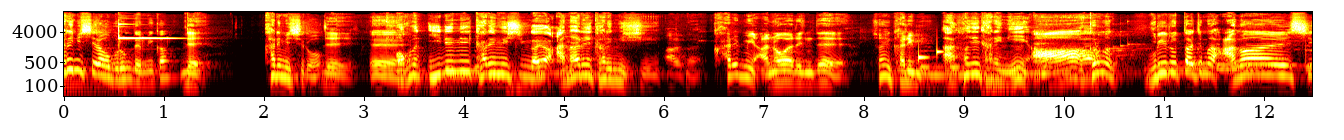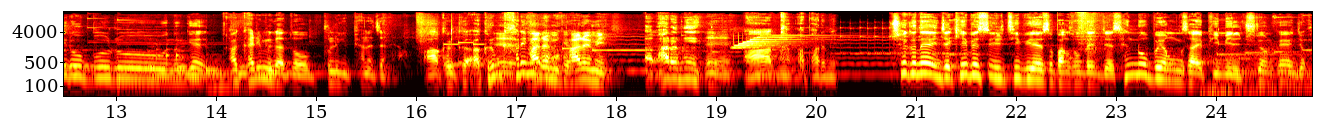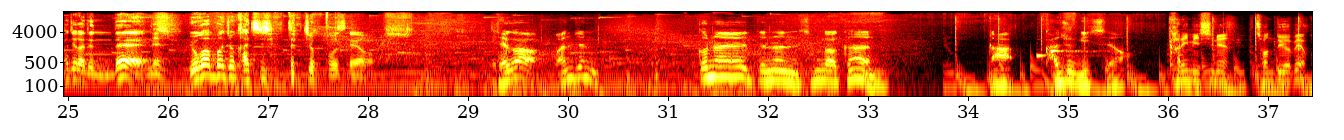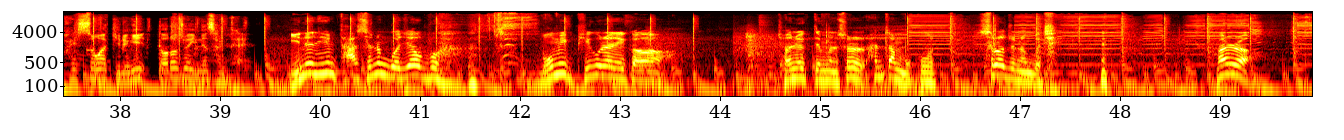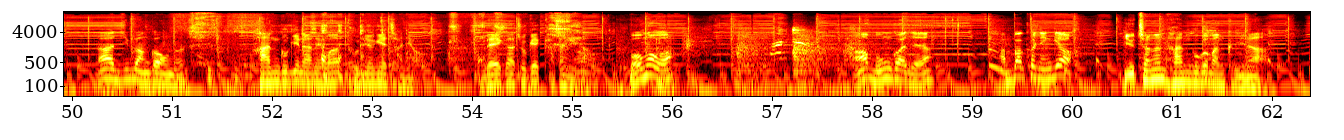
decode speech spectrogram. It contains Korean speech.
카리미 씨라고 부르면 됩니까? 네. 카리미 씨로. 네. 예. 어, 그러면 이름이 카리미 씨인가요? 아나리 카리미 씨. 아, 카림이 안와알인데 성이 카림이. 아, 형이 카리미. 아, 그러면 우리로 따지면 안활 씨로 부르는 게 아 카림이가 또 불리기 편하잖아요. 아, 그, 그, 아 그럼 네, 카리미 발음 발음이. 아, 발음이. 네. 아, 가- 아, 발음이. 최근에 이제 KBS 1TV에서 방송된 이제 생로병사의 비밀 출연 후에 이제 화제가 됐는데 네. 요거 한번 좀 같이 좀 보세요. 제가 완전 끊어야 되는 생각은 나 가족이 있어요. 카리미 씨는 전두엽의 활성화 기능이 떨어져 있는 상태. 있는 힘 다 쓰는 거죠. 뭐 몸이 피곤하니까 저녁 되면 술 한 잔 먹고 쓰러지는 거지. 말라, 나 집 안 가 오늘. 한국인 아내와 두 명의 자녀. 네 가족의 가장이다. 뭐 먹어? 아, 뭔 과제야? 안 바꿔 닌겨? 유창은 한국어만큼이나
